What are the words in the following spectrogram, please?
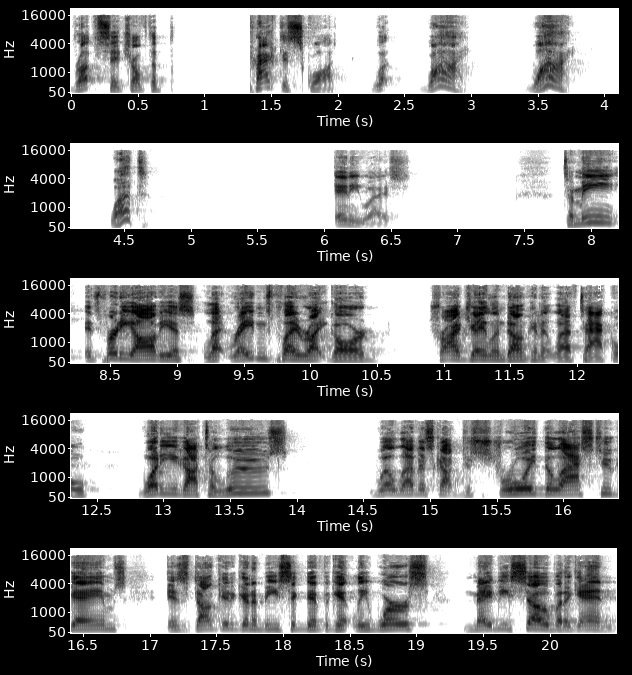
Rupcich off the practice squad? What? Why? Why? What? Anyways, to me, it's pretty obvious. Let Radunz play right guard. Try Jalen Duncan at left tackle. What do you got to lose? Will Levis got destroyed the last two games. Is Duncan going to be significantly worse? Maybe so. But again,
